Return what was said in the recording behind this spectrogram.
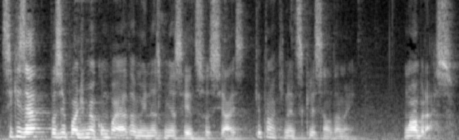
Se quiser, você pode me acompanhar também nas minhas redes sociais, que estão aqui na descrição também. Um abraço.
